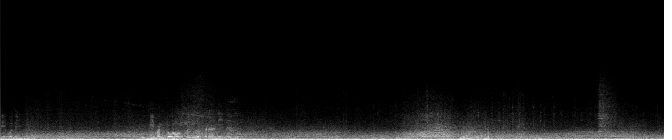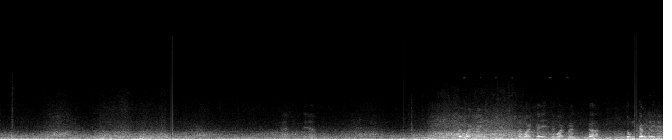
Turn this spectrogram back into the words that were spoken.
เนี่ยวันนี้ ทุกทีมันก็ไม่มืดขนาดนี้นะ นะครับจังหวัดไหน จังหวัดใคร จังหวัดมันก็ตรงนี้จังเลยเนี่ย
